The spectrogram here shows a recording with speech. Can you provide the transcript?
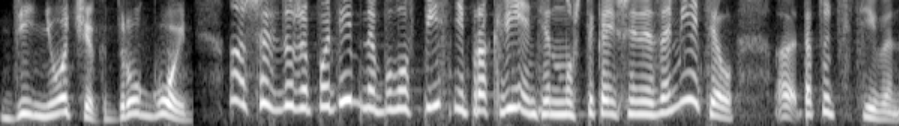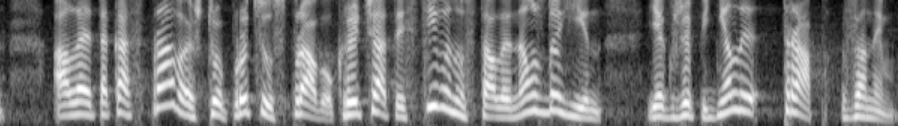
денечек-другой. Ну, щось дуже подібне було в пісні про Квєнтін, може, ти, звісно, не замітив. Е, Так тут Стівен. Але така справа, що про цю справу кричати Стівену стали на уздогін, як вже підняли трап за ним.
